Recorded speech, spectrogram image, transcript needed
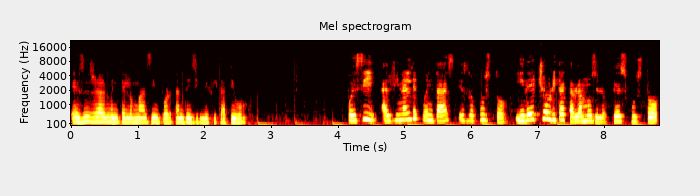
eso es realmente lo más importante y significativo. Pues sí, al final de cuentas es lo justo. Y de hecho ahorita que hablamos de lo que es justo,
